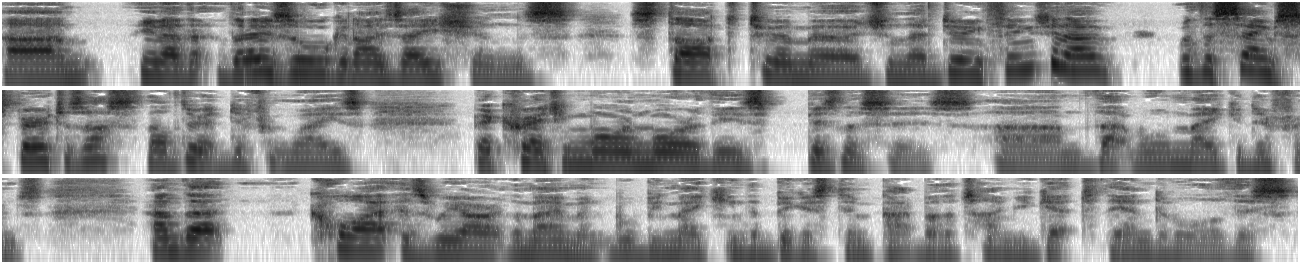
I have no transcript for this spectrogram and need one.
Um, you know, those organizations start to emerge and they're doing things, you know, with the same spirit as us. They'll do it different ways, but creating more and more of these businesses um, that will make a difference. And that, quiet as we are at the moment, will be making the biggest impact by the time you get to the end of all of this.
